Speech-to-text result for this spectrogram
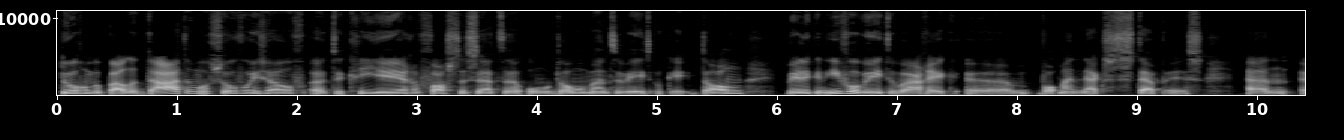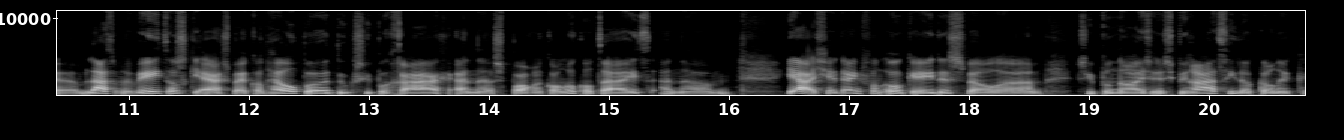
door een bepaalde datum of zo voor jezelf te creëren, vast te zetten, om op dat moment te weten: oké, dan wil ik in ieder geval weten waar ik, um, wat mijn next step is. En um, laat het me weten als ik je ergens bij kan helpen. Dat doe ik super graag. En uh, sparren kan ook altijd. En um, ja, als jij denkt van oké, dit is wel super nice inspiratie. Dan kan ik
